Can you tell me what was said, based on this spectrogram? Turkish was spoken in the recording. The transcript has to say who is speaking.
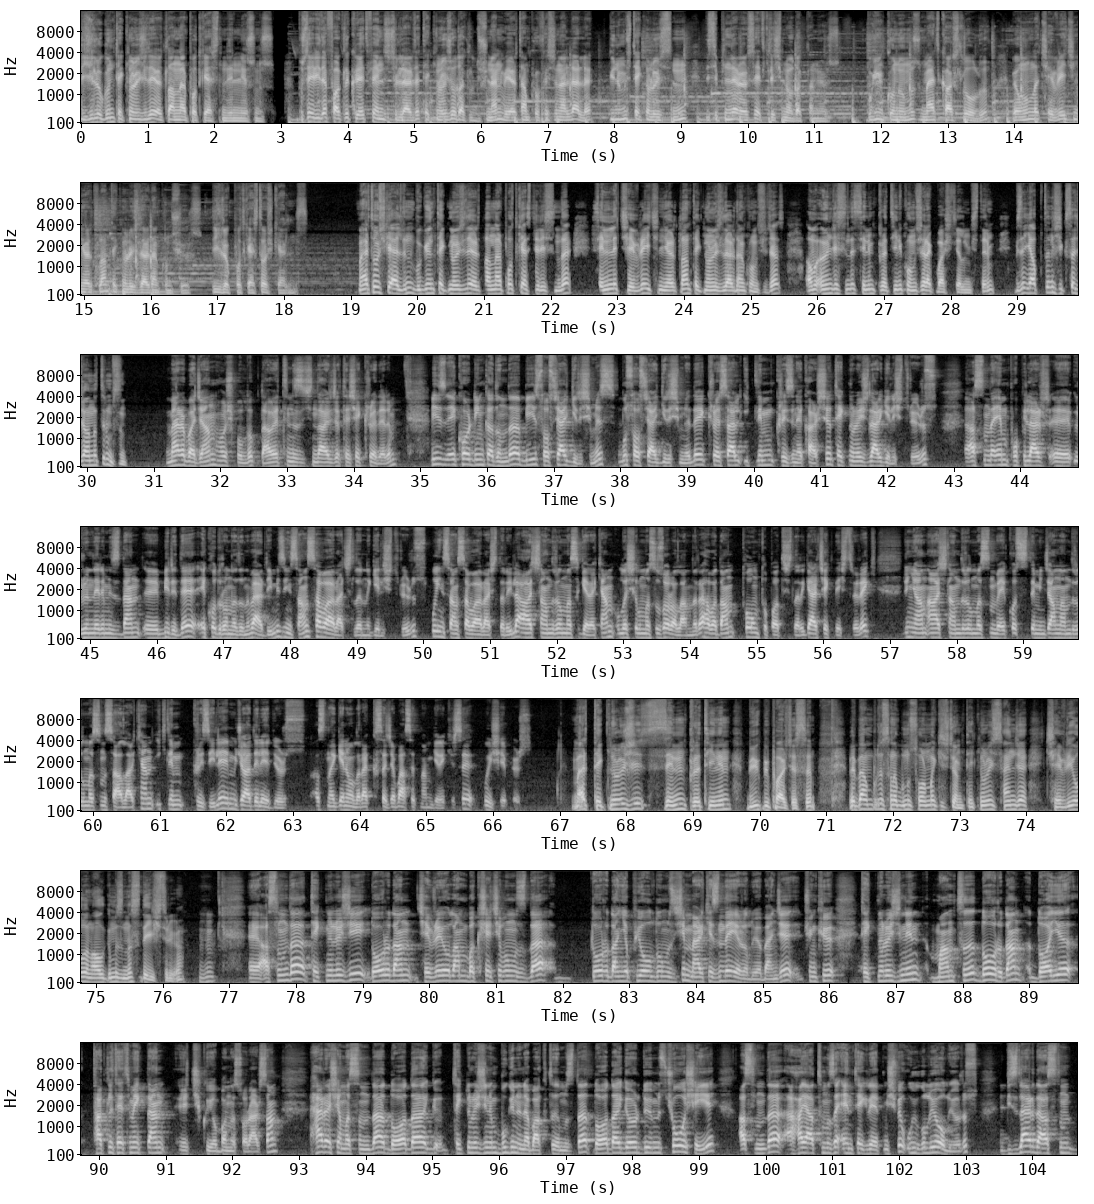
Speaker 1: Digilog'un Teknolojiyle Yaratılanlar podcastini dinliyorsunuz. Bu seride farklı kreatif endüstrilerde teknoloji odaklı düşünen ve yaratan profesyonellerle günümüz teknolojisinin disiplinler arası etkileşimine odaklanıyoruz. Bugün konuğumuz Mert Karslıoğlu ve onunla çevre için yaratılan teknolojilerden konuşuyoruz. Digilog Podcast'a hoş geldiniz. Mert hoş geldin. Bugün Teknolojiyle Yaratılanlar podcast serisinde seninle çevre için yaratılan teknolojilerden konuşacağız. Ama öncesinde senin pratiğini konuşarak başlayalım isterim. Bize yaptığın işi kısaca anlatır mısın?
Speaker 2: Merhaba Can, hoş bulduk. Davetiniz için de ayrıca teşekkür ederim. Biz According adında bir sosyal girişimiz. Bu sosyal girişimle de küresel iklim krizine karşı teknolojiler geliştiriyoruz. Aslında en popüler e, ürünlerimizden e, biri de Ekodrone adını verdiğimiz insan sava araçlarını geliştiriyoruz. Bu insan sava araçlarıyla ağaçlandırılması gereken, ulaşılması zor alanlara havadan tohum topu atışları gerçekleştirerek dünyanın ağaçlandırılmasını ve ekosistemin canlandırılmasını sağlarken iklim kriziyle mücadele ediyoruz. Aslında genel olarak kısaca bahsetmem gerekirse bu işi yapıyoruz.
Speaker 1: Mert teknoloji senin pratiğinin büyük bir parçası ve ben burada sana bunu sormak istiyorum. Teknoloji sence çevreye olan algımızı nasıl değiştiriyor? Hı hı.
Speaker 2: Ee, aslında teknoloji doğrudan çevreye olan bakış açımızda doğrudan yapıyor olduğumuz için merkezinde yer alıyor bence. Çünkü teknolojinin mantığı doğrudan doğayı taklit etmekten e, çıkıyor bana sorarsan her aşamasında doğada teknolojinin bugününe baktığımızda doğada gördüğümüz çoğu şeyi aslında hayatımıza entegre etmiş ve uyguluyor oluyoruz. Bizler de aslında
